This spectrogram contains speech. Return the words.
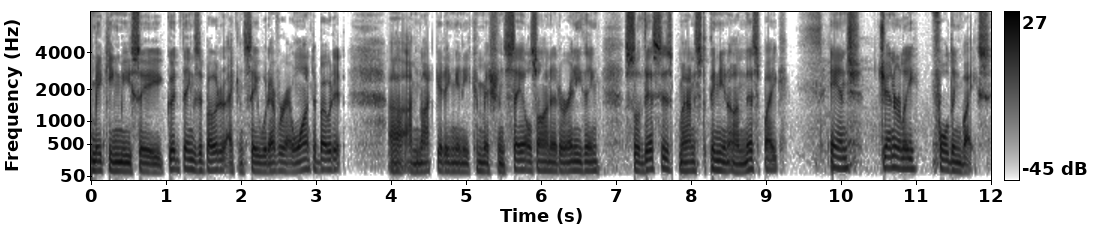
making me say good things about it. I can say whatever I want about it. Uh, I'm not getting any commission sales on it or anything. So this is my honest opinion on this bike and generally folding bikes.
